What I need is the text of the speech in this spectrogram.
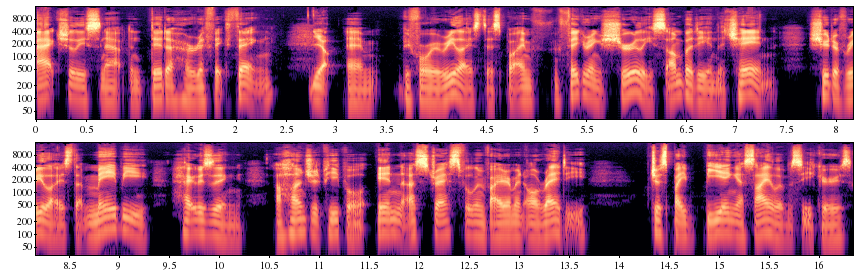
actually snapped and did a horrific thing Yeah. um, before we realized this, but I'm figuring surely somebody in the chain should have realized that maybe housing a hundred people in a stressful environment already, just by being asylum seekers,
